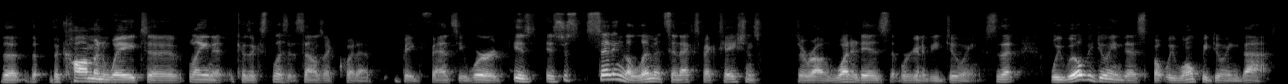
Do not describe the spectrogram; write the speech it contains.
the, the, common way to explain it because explicit sounds like quite a big fancy word is is just setting the limits and expectations around what it is that we're going to be doing so that we will be doing this but we won't be doing that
